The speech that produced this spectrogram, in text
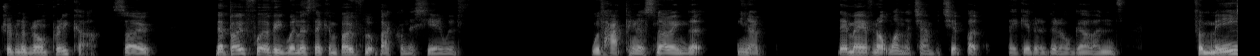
driven a Grand Prix car. So they're both worthy winners. They can both look back on this year with with happiness, knowing that you know they may have not won the championship, but they give it a good old go. And for me,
